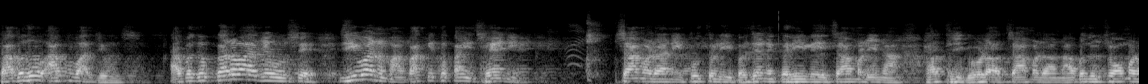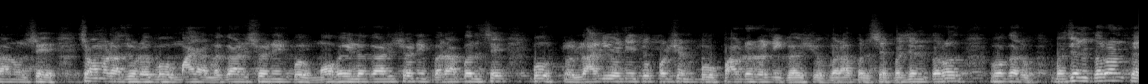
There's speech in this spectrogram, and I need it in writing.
તો આ બધું આપવા જેવું છે. આ બધું કરવા જેવું છે. જીવનમાં બાકી તો કઈ છે નહીં. ચામડાની પૂતળી ભજન કરી લે ચામડીના હાથી ઘોડા ચામડાના. આ બધું ચોમડાનું છે. ચોમડા જોડે બહુ માયા લગાડશો નહીં, બહુ મોહય લગાડશો નહીં. બરાબર છે. બહુ લાલીઓ નહીં ચોપડશો ને બહુ પાવડર નહીં કહેશો બરાબર છે. ભજન કરો વગર, ભજન કરો ને તે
